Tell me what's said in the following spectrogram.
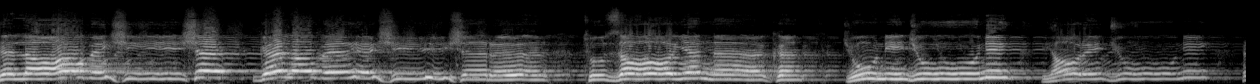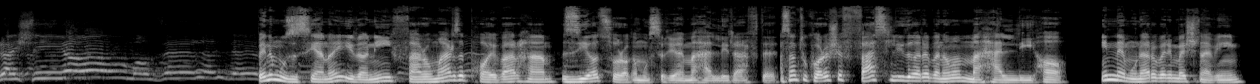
گلاب شیشه گلاب شیشه ره تو زای نکن. جونی جونی یار جونی رشتی بین موزیسین های ایرانی فرامرز پایور هم زیاد سراغ موسیقی های محلی رفته. اصلا تو کارش فصلی داره به نام محلی ها این نمونه رو بریم بشنویم.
